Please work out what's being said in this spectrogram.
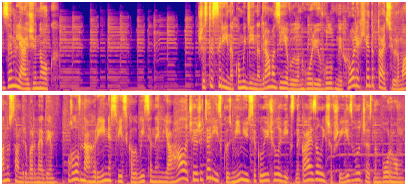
Земля жінок. Шестисерійна комедійна драма з Євою Лангорією в головних ролях є адаптацією роману Сандри Барнеди. Головна героїня світська левиця на ім'я Гала, чиє життя різко змінюється, коли її чоловік зникає, залишивши її з величезним боргом.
